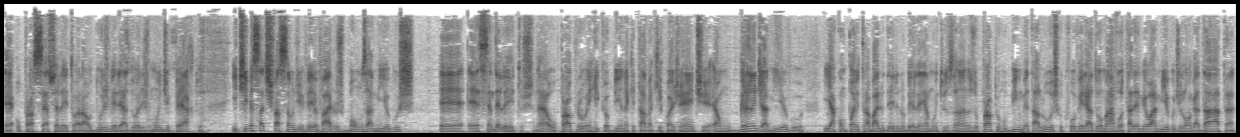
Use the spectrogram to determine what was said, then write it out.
é, o processo eleitoral dos vereadores muito de perto e tive a satisfação de ver vários bons amigos é, é, sendo eleitos. Né? O próprio Henrique Obina, que estava aqui com a gente, é um grande amigo e acompanho o trabalho dele no Belém há muitos anos. O próprio Rubinho Metalúrgico, que foi vereador mais votado, é meu amigo de longa data.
